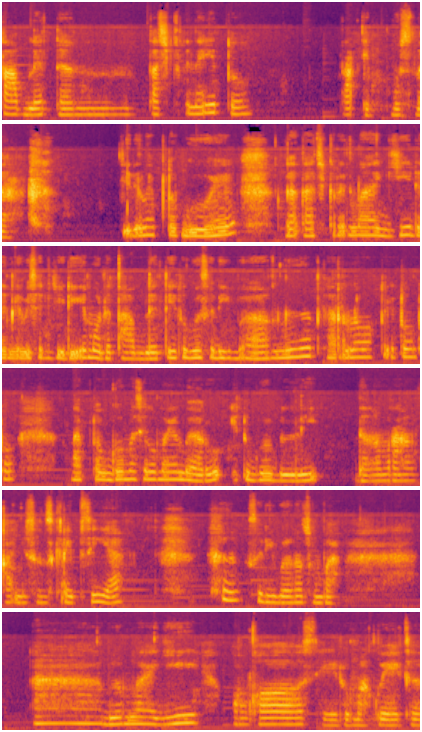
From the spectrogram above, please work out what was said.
tablet dan touchscreennya itu. Raib musnah jadi laptop gue nggak touchscreen lagi dan gak bisa dijadiin mode tablet. Itu gue sedih banget karena waktu itu untuk laptop gue masih lumayan baru itu gue beli dalam rangka nyusun skripsi ya. Sedih banget sumpah. Ah, belum lagi ongkos dari rumah gue ke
